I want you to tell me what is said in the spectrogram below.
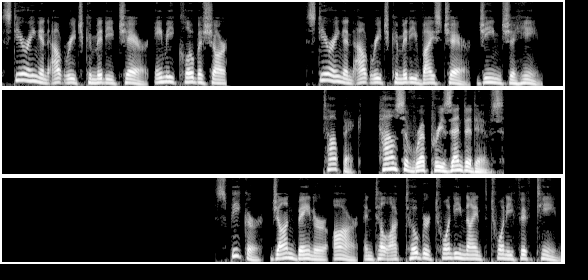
Steering and Outreach Committee Chair, Amy Klobuchar Steering and Outreach Committee Vice Chair, Jeanne Shaheen. House of Representatives Speaker, John Boehner R. until October 29, 2015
